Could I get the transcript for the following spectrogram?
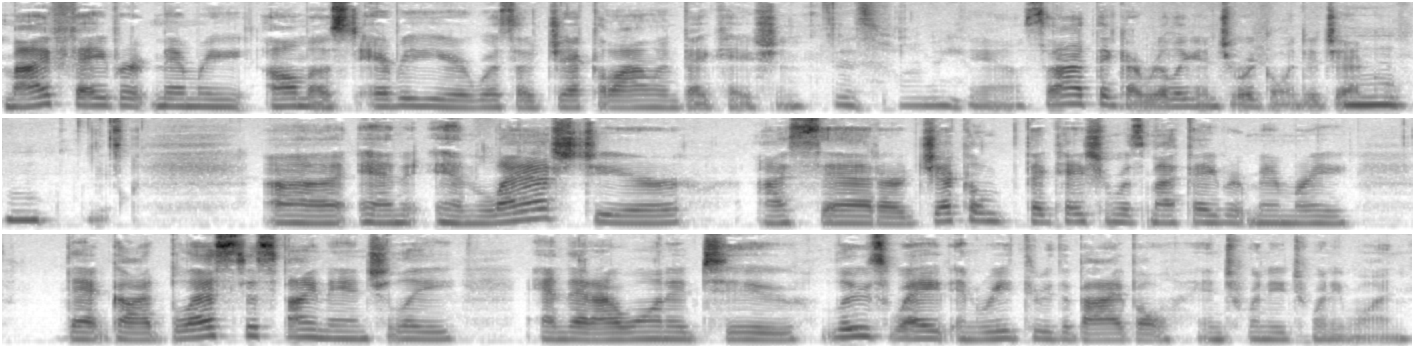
my favorite memory almost every year was a Jekyll Island vacation. That's funny. Yeah, so I think I really enjoy going to Jekyll. Uh, and in last year, I said our Jekyll vacation was my favorite memory, that God blessed us financially, and that I wanted to lose weight and read through the Bible in 2021.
